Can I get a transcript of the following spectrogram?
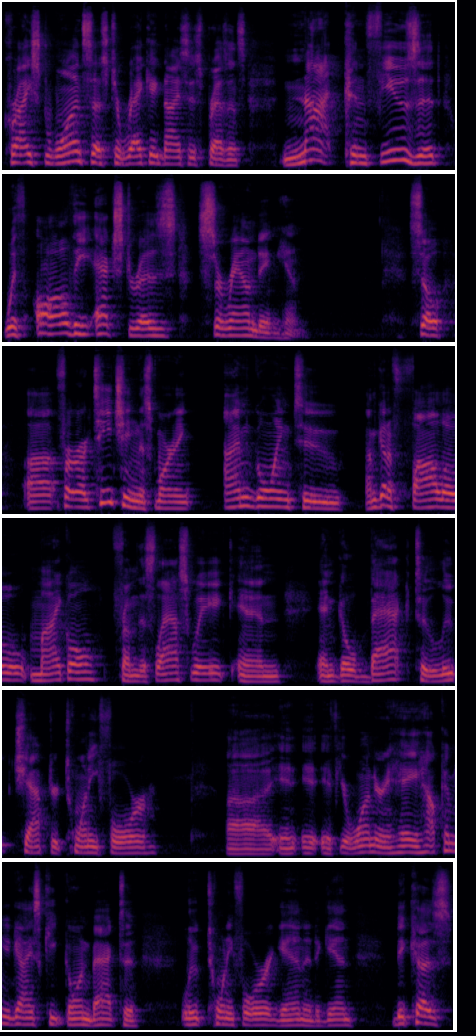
Christ wants us to recognize his presence, not confuse it with all the extras surrounding him. So, uh, for our teaching this morning, I'm going to I'm going to follow Michael from this last week and and go back to Luke chapter 24. Uh, if you're wondering, hey, how come you guys keep going back to Luke 24 again and again? Because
